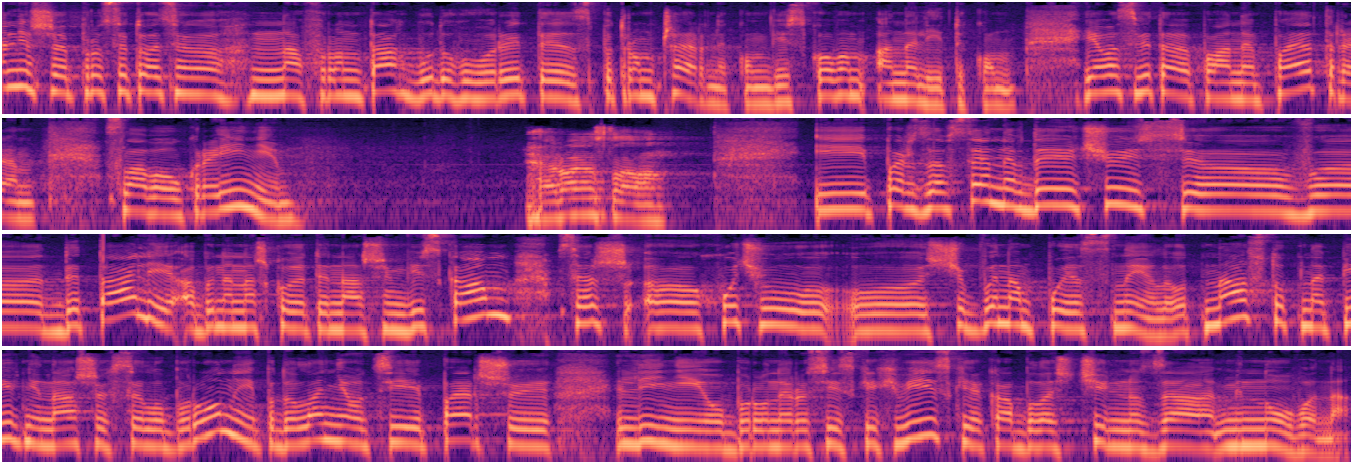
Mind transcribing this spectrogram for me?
Детальніше про ситуацію на фронтах буду говорити з Петром Черником, військовим аналітиком. Я вас вітаю, пане Петре. Слава Україні! Героям слава! І перш за все, не вдаючись е, в деталі, аби не нашкодити нашим військам, все ж е, хочу, е, щоб ви нам пояснили. От наступ на півдні наших сил оборони і подолання цієї першої лінії оборони російських військ, яка була щільно замінована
